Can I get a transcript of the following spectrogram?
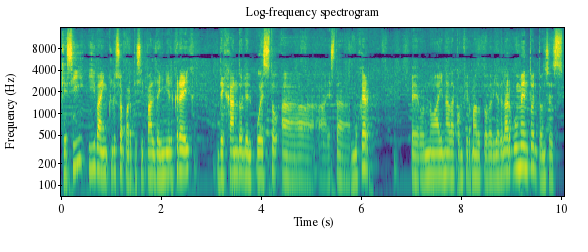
que sí iba incluso a participar Daniel Craig dejándole el puesto a, a esta mujer, pero no hay nada confirmado todavía del argumento, entonces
